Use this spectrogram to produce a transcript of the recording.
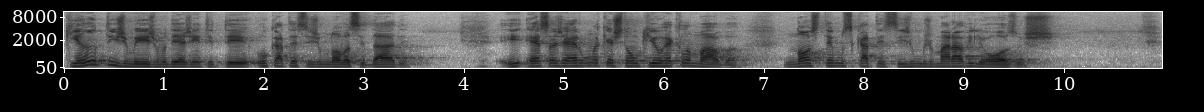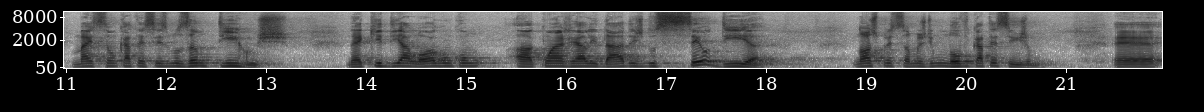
que antes mesmo de a gente ter o catecismo Nova Cidade, essa já era uma questão que eu reclamava. Nós temos catecismos maravilhosos, mas são catecismos antigos, né, que dialogam com, ah, com as realidades do seu dia. Nós precisamos de um novo catecismo. É,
